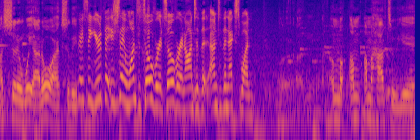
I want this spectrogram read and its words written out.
I shouldn't wait at all, actually. Okay, so you're, th- you're saying once it's over, it's over, and on to the on to the next one. Uh, I'm I'm I'm gonna have to, yeah.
